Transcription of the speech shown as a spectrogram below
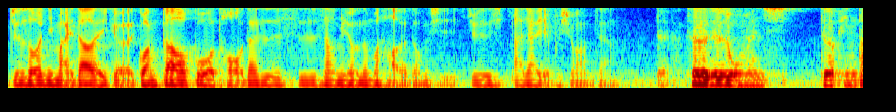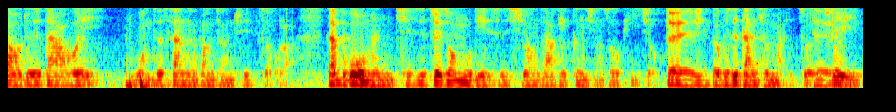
就是说你买到了一个广告过头，但是实质上没有那么好的东西，就是大家也不希望这样。对，这个就是我们这个频道，就是大家会往这三个方向去走了。那不过我们其实最终目的是希望大家可以更享受啤酒，对，而不是单纯买醉。所以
